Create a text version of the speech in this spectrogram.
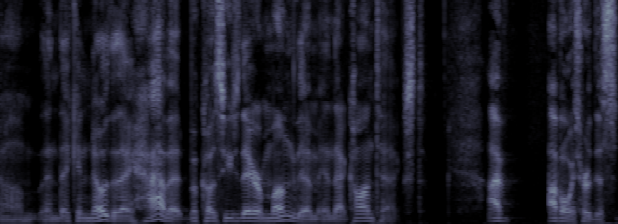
um, and they can know that they have it because he's there among them in that context. I've I've always heard this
